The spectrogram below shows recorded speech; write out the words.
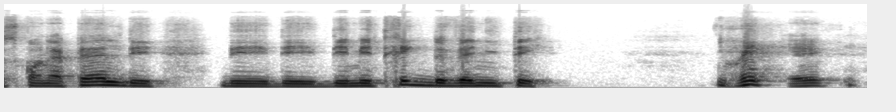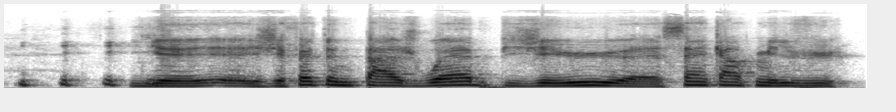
ce qu'on appelle des, des, métriques de vanité. Oui. j'ai fait une page web, puis j'ai eu 50 euh, 000 vues.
